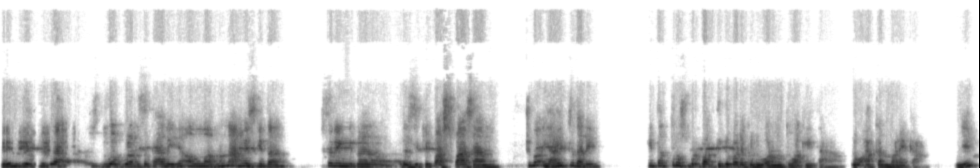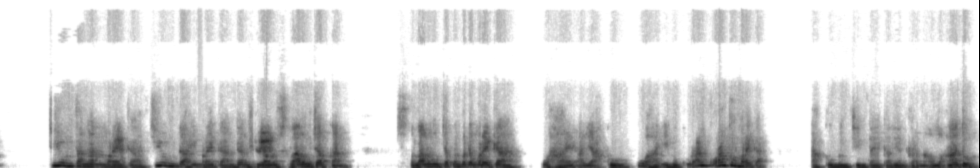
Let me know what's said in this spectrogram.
Kirim juga dua bulan sekali. Ya Allah, menangis kita. Sering kita rezeki pas-pasan. Cuma ya itu tadi. Kita terus berbakti kepada kedua orang tua kita. Doakan mereka ya, cium tangan mereka, cium dahi mereka, dan selalu selalu ucapkan, selalu ucapkan pada mereka, wahai ayahku, wahai ibuku, rangkul, rangkul mereka. Aku mencintai kalian karena Allah. Nah, tuh,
